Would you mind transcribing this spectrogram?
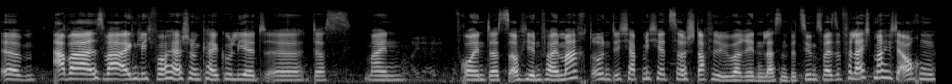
Ähm, aber es war eigentlich vorher schon kalkuliert, äh, dass mein Freund das auf jeden Fall macht und ich habe mich jetzt zur Staffel überreden lassen. Beziehungsweise vielleicht mache ich auch ein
